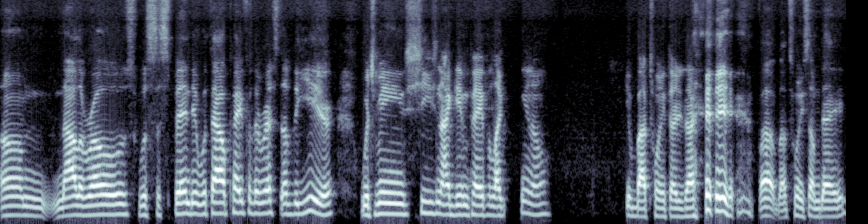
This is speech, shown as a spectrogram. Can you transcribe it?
um, Nyla Rose was suspended without pay for the rest of the year, which means she's not getting paid for like you know, give about 20, 30 days, about, about 20 some days.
